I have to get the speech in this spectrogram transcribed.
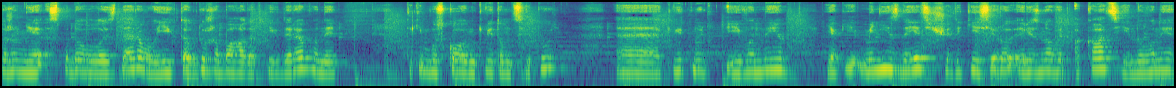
дуже мені сподобалось дерево. Їх там дуже багато таких дерев. Вони таким бусковим квітом цвітуть, е, квітнуть, і вони, як мені здається, що якийсь різновид акації, але вони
